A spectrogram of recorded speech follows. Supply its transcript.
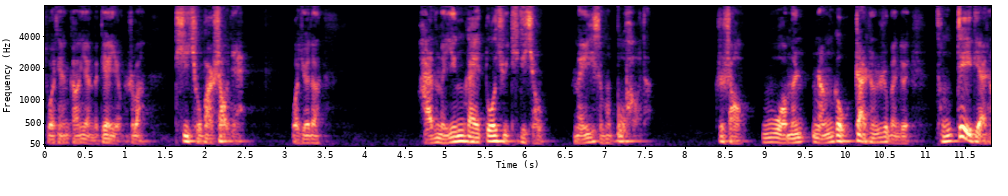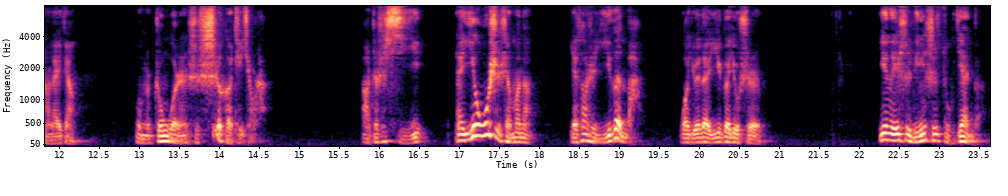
昨天刚演的电影是吧？踢球吧少年。我觉得孩子们应该多去踢踢球，没什么不好的。至少我们能够战胜日本队，从这一点上来讲，我们中国人是适合踢球的。啊，这是喜。那忧是什么呢？也算是疑问吧。我觉得一个就是，因为是临时组建的，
